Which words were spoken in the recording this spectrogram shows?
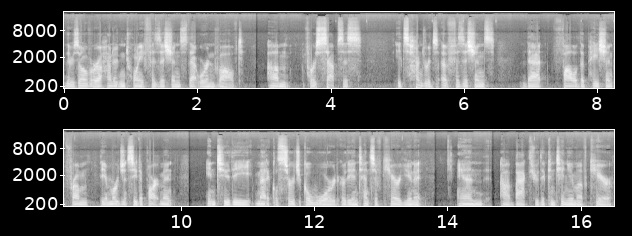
there's over 120 physicians that were involved. Um, for sepsis, it's hundreds of physicians that follow the patient from the emergency department into the medical surgical ward or the intensive care unit and uh, back through the continuum of care.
